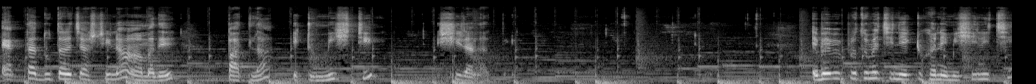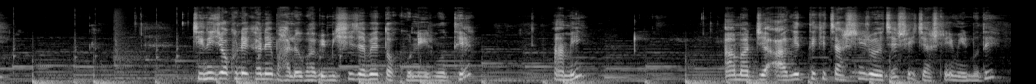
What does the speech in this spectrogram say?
একটা দুতারে চাষটি না, আমাদের পাতলা, একটু মিষ্টি শিরা লাগবে। এভাবে প্রথমে চিনি একটুখানি মিশিয়ে নিচ্ছি। চিনি যখন এখানে ভালোভাবে মিশে যাবে, তখন এর মধ্যে আমি আমার যে আগের থেকে চাশনি রয়েছে, সেই চাশনি আমি এর মধ্যে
